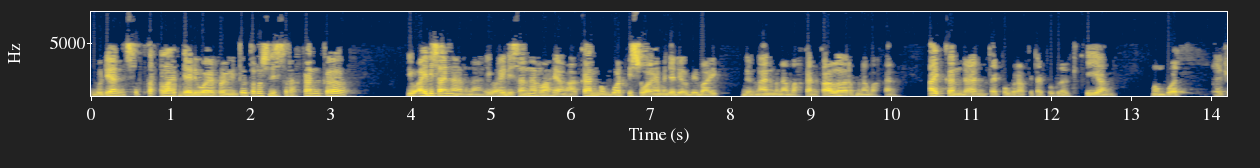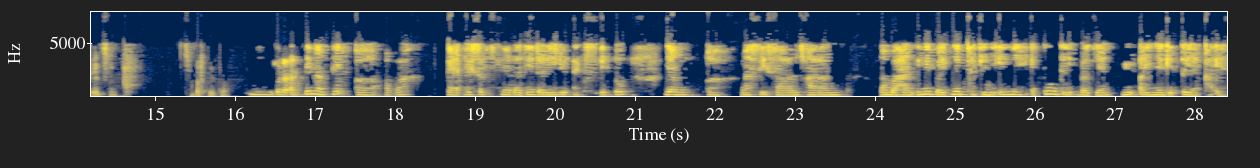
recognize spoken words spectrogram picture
kemudian setelah jadi wireframe itu terus diserahkan ke UI designer. Nah, UI designer lah yang akan membuat visualnya menjadi lebih baik dengan menambahkan color, menambahkan icon dan tipografi-tipografi yang membuat packaging. Seperti itu. Hmm, berarti nanti uh, apa kayak researchnya tadi dari UX itu yang uh, ngasih saran-saran tambahan ini baiknya begini ini itu di bagian UI-nya gitu ya kak ya?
